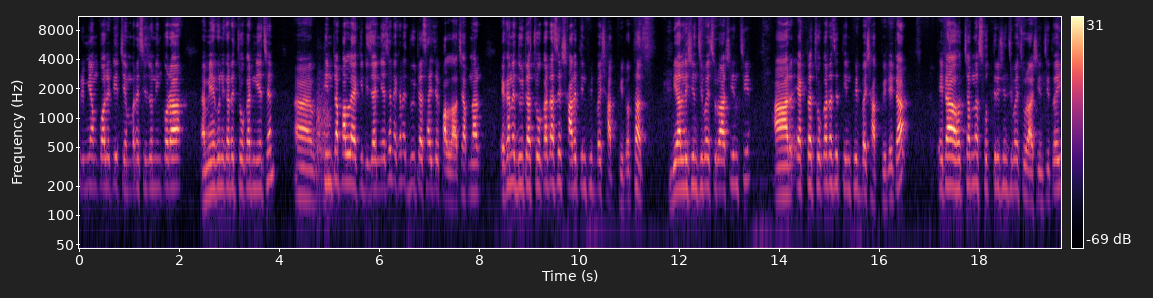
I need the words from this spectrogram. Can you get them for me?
প্রিমিয়াম কোয়ালিটি চেম্বারে সিজনিং করা মেহগুনি কাঠের চৌকাট নিয়েছেন। তিনটা পাল্লা একই ডিজাইন নিয়েছেন। এখানে দুইটা সাইজের পাল্লা আছে আপনার। এখানে দুইটা চৌকাট আছে সাড়ে তিন ফিট বাই সাত ফিট অর্থাৎ বিয়াল্লিশ ইঞ্চি বাই চুরাশি ইঞ্চি। আর একটা চৌকাট আছে তিন ফিট বাই সাত ফিট এটা এটা হচ্ছে আপনার ছত্রিশ ইঞ্চি বাই চুরাশি ইঞ্চি। তো এই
